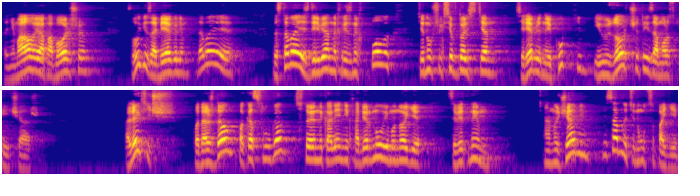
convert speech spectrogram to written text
да не малый, а побольше». Слуги забегали, давая, доставая из деревянных резных полок, тянувшихся вдоль стен, серебряные кубки и узорчатые заморские чаши. Алексич подождал, пока слуга, стоя на коленях, обернул ему ноги цветным анучами и сам натянул сапоги.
